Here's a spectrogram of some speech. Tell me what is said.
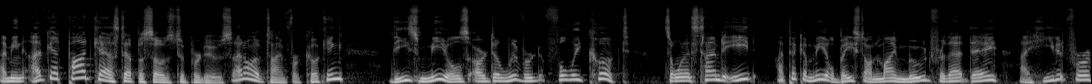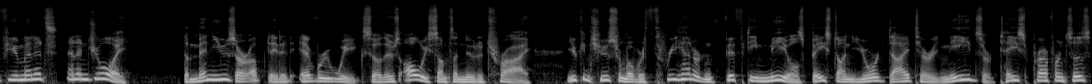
I mean, I've got podcast episodes to produce. I don't have time for cooking. These meals are delivered fully cooked. So when it's time to eat, I pick a meal based on my mood for that day. I heat it for a few minutes and enjoy. The menus are updated every week, so there's always something new to try. You can choose from over 350 meals based on your dietary needs or taste preferences,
